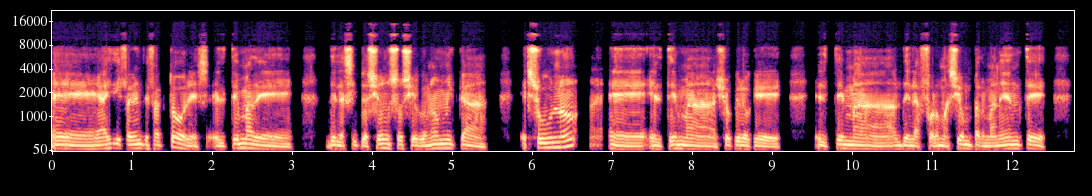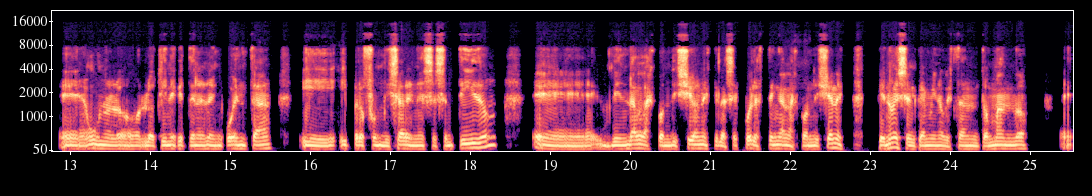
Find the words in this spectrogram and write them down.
eh, hay diferentes factores. El tema de, de la situación socioeconómica es uno, eh, el tema, yo creo que el tema de la formación permanente eh, uno lo, tiene que tener en cuenta y, profundizar en ese sentido, eh, brindar las condiciones, que las escuelas tengan las condiciones, que no es el camino que están tomando, eh,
